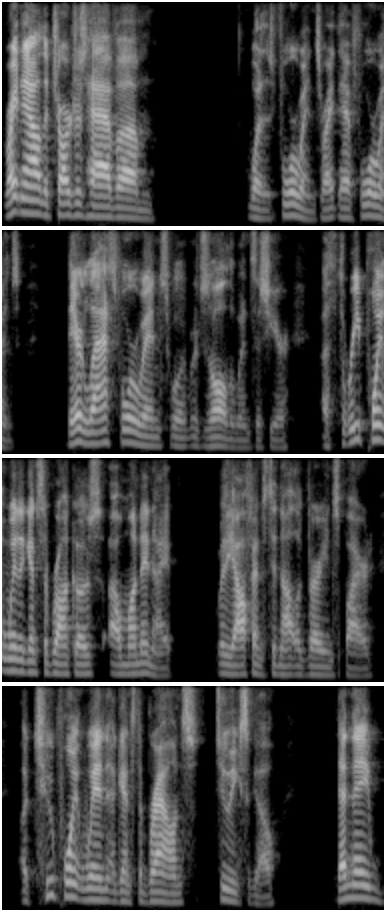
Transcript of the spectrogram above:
Right now, the Chargers have um what is four wins, right? They have four wins. Their last four wins, which is all the wins this year, a three-point win against the Broncos on Monday night, where the offense did not look very inspired. A two-point win against the Browns two weeks ago then they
